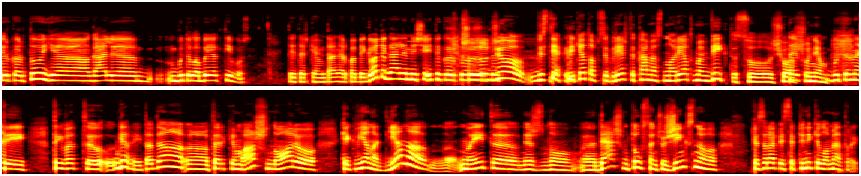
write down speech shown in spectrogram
ir kartu jie gali būti labai aktyvūs tai tarkim ten ir pabėgioti galim išeiti kartu. Žodžiu, vis tiek reikėtų apsibriežti, ką mes norėtumėm veikti su šiuo Taip, šunim. Būtinai. Tai, tai vat, gerai, tada, e, tarkim, aš noriu kiekvieną dieną nueiti, nežinau, 10 e, tūkstančių žingsnių, kas yra apie 7 kilometrai.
